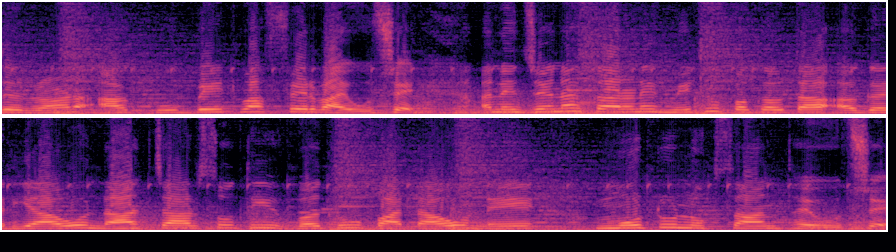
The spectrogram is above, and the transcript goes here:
જ રણ આખું બેટમાં ફેરવાયું છે. અને જેના કારણે મીઠું પકવતા અગરિયાઓના ચારસોથી વધુ પાટાઓને મોટું નુકસાન થયું છે.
